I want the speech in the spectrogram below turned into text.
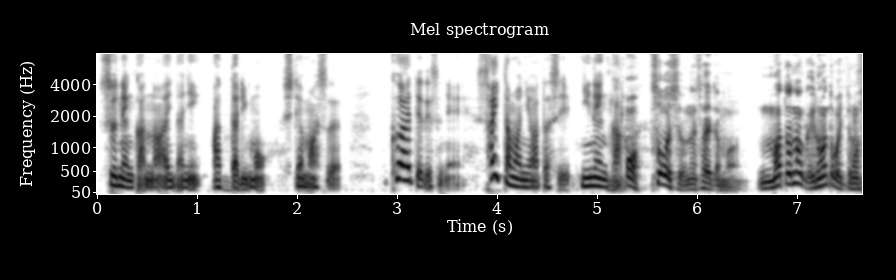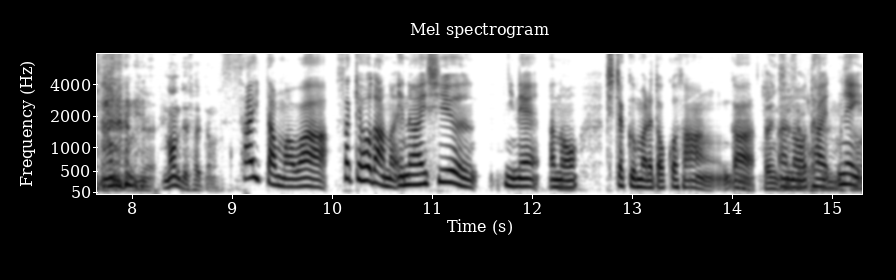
数年間の間にあったりもしてます。加えてですね、埼玉に私2年間。あ、そうですよね、埼玉。またなんかいろんなとこ行ってますね。なんで埼玉ですか？埼玉は、先ほどあの NICU にね、あの、ちっちゃく生まれたお子さんが、うん。あの、ね。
